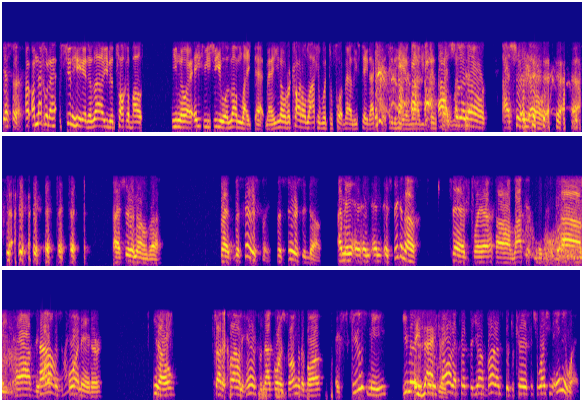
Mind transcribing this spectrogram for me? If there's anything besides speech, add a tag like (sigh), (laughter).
yes, sir. I- I'm not going to sit here and allow you to talk about, you know, an HBCU alum like that, man. You know, Ricardo Lockette went to Fort Valley State. I can't sit here and allow you to I insult him should have like (laughs) known. I should have known. (laughs) I should have known, bro. But but seriously, but seriously though, I mean, and and, and speaking of said player, uh, Lockette, um, have the Oh, offensive coordinator, you know, try to clown him for not going strong with the ball. Excuse me, you made a Exactly. silly call that put the young Buttons to the precarious situation anyway.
